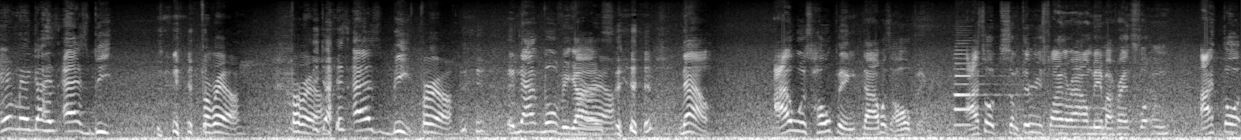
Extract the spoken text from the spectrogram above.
Ant Man got his ass beat. for real. For He real. got his ass beat For real. in that movie, guys. now, I was hoping. No, I wasn't hoping. I saw some theories flying around. Me and my friends floating. I thought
